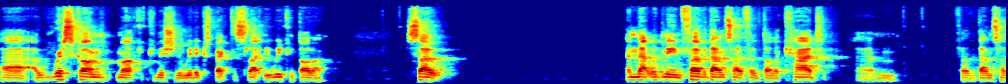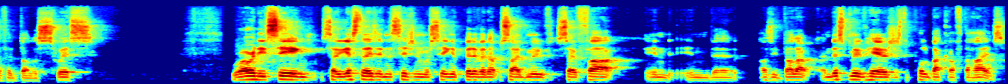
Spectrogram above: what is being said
uh, a risk on market condition, we'd expect a slightly weaker dollar. So, and that would mean further downside for the dollar CAD, um, further downside for the dollar Swiss. We're already seeing, so yesterday's indecision, we're seeing a bit of an upside move so far in, in the Aussie dollar. And this move here is just to pull back off the highs.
